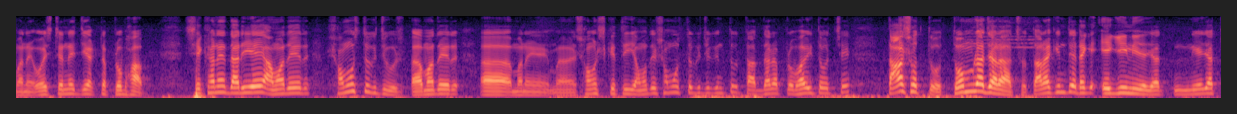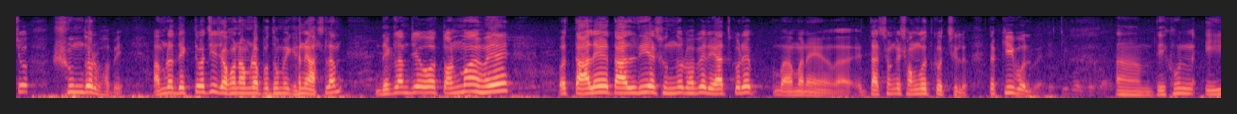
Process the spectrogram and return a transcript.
মানে ওয়েস্টার্নের যে একটা প্রভাব সেখানে দাঁড়িয়ে আমাদের সমস্ত কিছু, আমাদের মানে সংস্কৃতি, আমাদের সমস্ত কিছু কিন্তু তার দ্বারা প্রভাবিত হচ্ছে। তা সত্ত্বেও তোমরা যারা আছো, তারা কিন্তু এটাকে এগিয়ে নিয়ে যা, নিয়ে যাচ্ছ সুন্দরভাবে। আমরা দেখতে পাচ্ছি যখন আমরা প্রথম এখানে আসলাম, দেখলাম যে ও তন্ময় হয়ে ও তালে তাল দিয়ে সুন্দরভাবে রেয়াজ করে মানে তার সঙ্গে সঙ্গত করছিল। তো কি বলবে? দেখুন, এই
